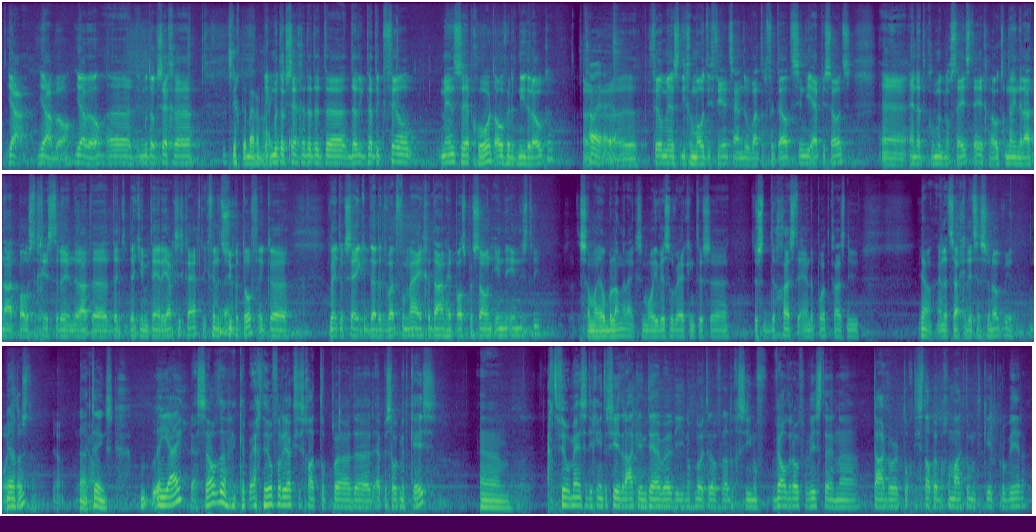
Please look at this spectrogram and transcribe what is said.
ja, jawel. jawel. Eh, ik moet ook zeggen... Iets dichter bij de mic. Ik moet ook zeggen dat, het, eh, dat, ik, dat ik veel mensen heb gehoord over het niet roken. Eh, Oh, ja, ja. veel mensen die gemotiveerd zijn door wat er verteld is in die episodes. Eh, en dat kom ik nog steeds tegen. Ook nou, inderdaad na het posten gisteren, inderdaad, eh, dat, je- dat je meteen reacties krijgt. Ik vind het super tof. Ik eh, weet ook zeker dat het wat voor mij gedaan heeft als persoon in de industrie. Dus dat is allemaal heel belangrijk. Het is een mooie wisselwerking tussen, tussen de gasten en de podcast nu. Ja, en dat zag je dit seizoen ook weer. Mooie Ja, toch? gasten. Ja. Ja, thanks. En jij? Ja, hetzelfde. Ik heb echt heel veel reacties gehad op eh, de, de episode met Kees. Ehm, echt veel mensen die geïnteresseerd raken in derben, die nog nooit erover hadden gezien of wel erover wisten en eh, daardoor toch die stap hebben gemaakt om het een keer te proberen.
